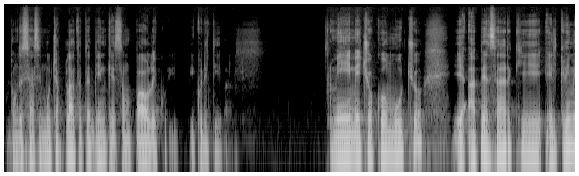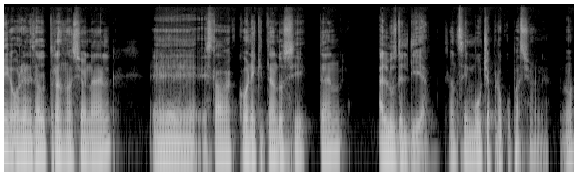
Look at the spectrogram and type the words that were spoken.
donde se hace mucha plata también, que es São Paulo y, Curitiba. Me, me, chocó mucho eh, a pensar que el crimen organizado transnacional eh, estaba conectándose tan a luz del día, sin mucha preocupación, ¿no?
